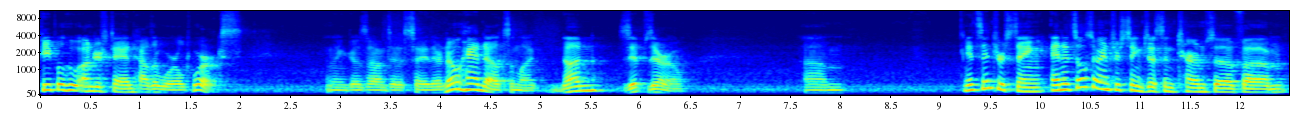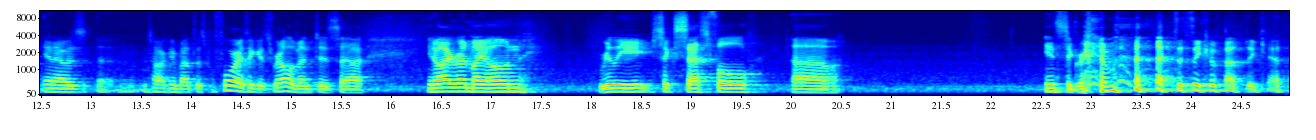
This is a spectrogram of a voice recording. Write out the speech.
people who understand how the world works. And then goes on to say there are no handouts in life, none, zip zero. Um, it's interesting, and it's also interesting just in terms of, um, and I was uh, talking about this before. I think it's relevant. Is uh, you know I run my own really successful uh, Instagram. I have to think about it again.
